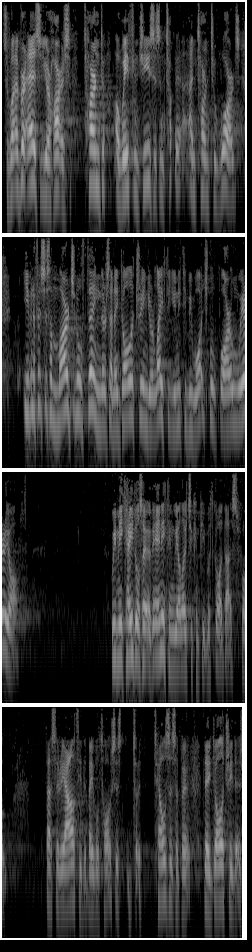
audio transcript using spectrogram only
So, whatever it is your heart is turned away from Jesus and, and turned towards, even if it's just a marginal thing, there's an idolatry in your life that you need to be watchful for and wary of. We make idols out of anything we allow to compete with God. That's what that's the reality the Bible talks us, t- tells us about the idolatry that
